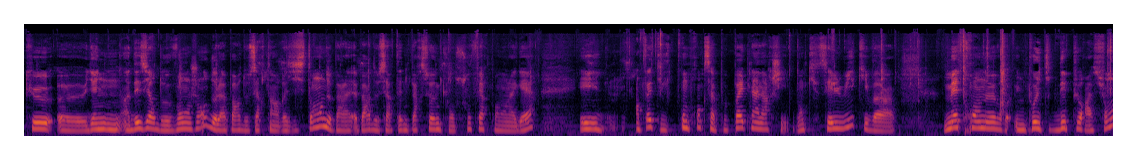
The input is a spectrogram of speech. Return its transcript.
qu'il y a un désir de vengeance de la part de certains résistants, de la part de certaines personnes qui ont souffert pendant la guerre, et en fait, il comprend que ça peut pas être l'anarchie. Donc c'est lui qui va mettre en œuvre une politique d'épuration,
